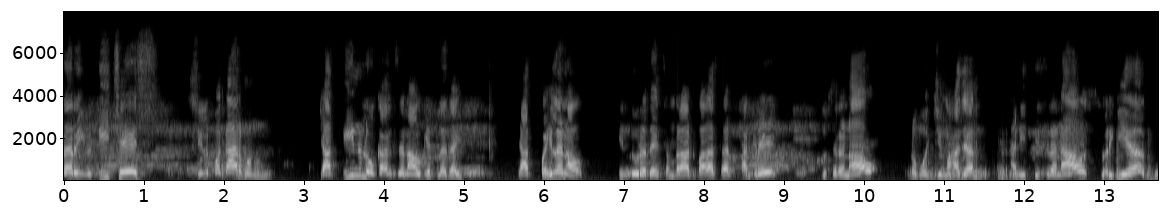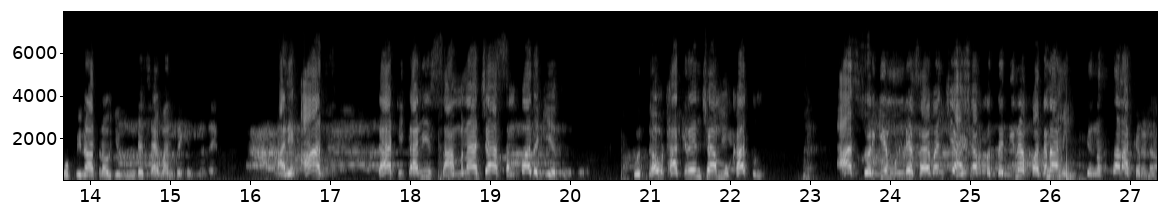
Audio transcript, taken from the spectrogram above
तर युतीचे शिल्पकार म्हणून ज्या तीन लोकांचं नाव घेतलं जायचं त्यात पहिलं नाव हिंदू हृदय सम्राट बाळासाहेब ठाकरे दुसरं नाव प्रमोदजी महाजन आणि तिसरं नाव स्वर्गीय गोपीनाथरावजी मुंडे साहेबांचं घेतलं जाईल आणि आज त्या ठिकाणी सामनाच्या संपादकीयतून उद्धव ठाकरेंच्या मुखातून. आज स्वर्गीय मुंडे साहेबांची अशा पद्धतीनं बदनामी ते नसताना करणं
